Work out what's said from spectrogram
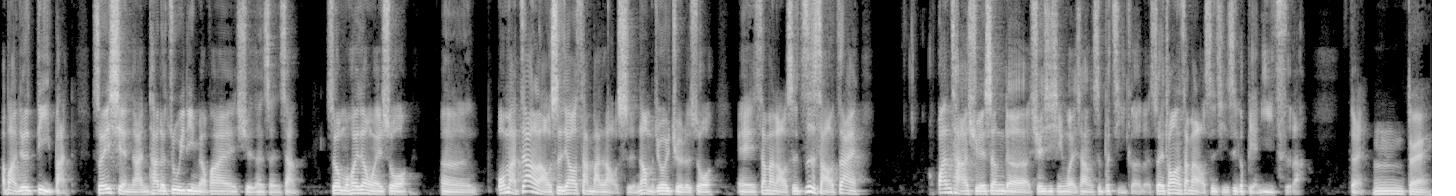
啊，不然就是地板。所以显然他的注意力没有放在学生身上，所以我们会认为说，嗯、我把这样老师叫三板老师，那我们就会觉得说，诶，三板老师至少在观察学生的学习行为上是不及格的，所以通常三板老师其实是一个贬义词啦。对，嗯，对。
